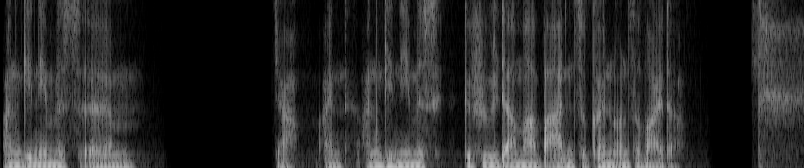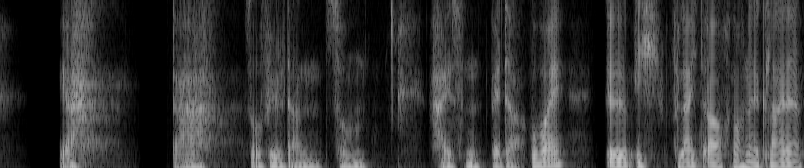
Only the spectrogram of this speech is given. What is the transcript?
angenehmes, ähm, ja, ein angenehmes Gefühl, da mal baden zu können und so weiter. Ja, da so viel dann zum heißen Wetter. Wobei, äh, ich vielleicht auch noch eine kleine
